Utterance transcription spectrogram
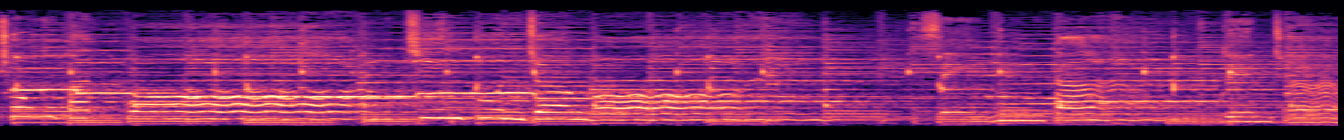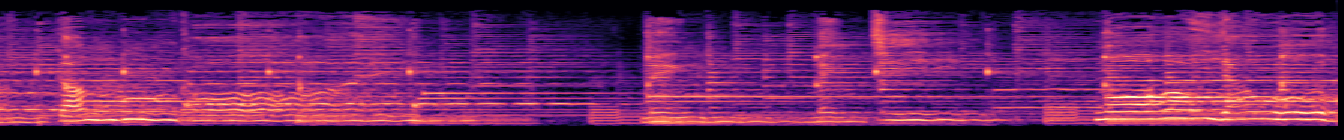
衝不過千般障礙，成得斷腸感慨，明明知。愛有害，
